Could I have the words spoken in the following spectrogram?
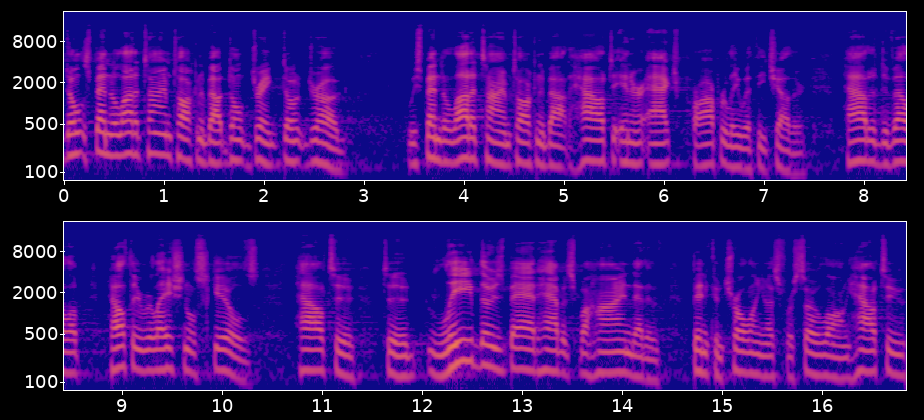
don't spend a lot of time talking about don't drink, don't drug. We spend a lot of time talking about how to interact properly with each other, how to develop healthy relational skills, how to, to leave those bad habits behind that have been controlling us for so long, how to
